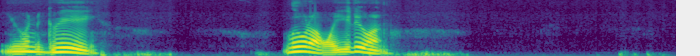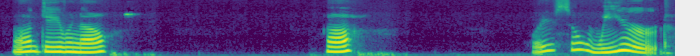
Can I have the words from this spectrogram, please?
You and gray. Luna, what are you doing? Huh? Do you even know? Huh? Why are you so weird?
